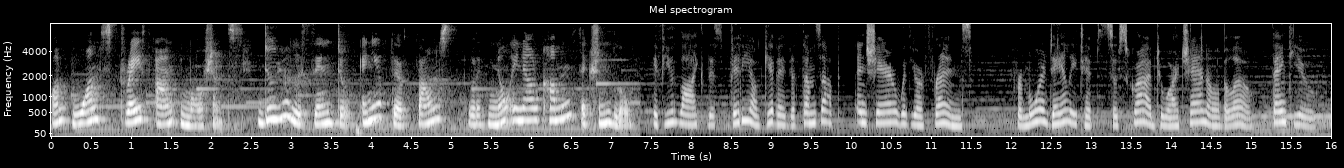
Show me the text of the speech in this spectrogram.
on one's stress and emotions. Do you listen to any of the sounds? Let me know in our comment section below. If you like this video give it a thumbs up and share with your friends. For more daily tips subscribe to our channel below. Thank you.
